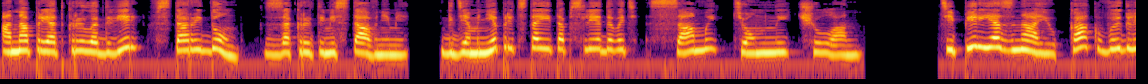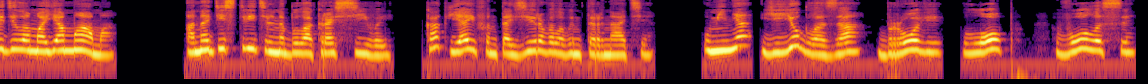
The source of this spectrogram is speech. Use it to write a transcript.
Она приоткрыла дверь в старый дом с закрытыми ставнями, где мне предстоит обследовать самый темный чулан. Теперь я знаю, как выглядела моя мама, она действительно была красивой, как я и фантазировала в интернате. У меня ее глаза, брови, лоб, волосы,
